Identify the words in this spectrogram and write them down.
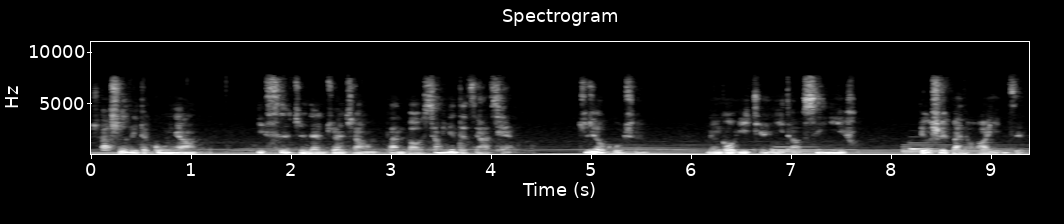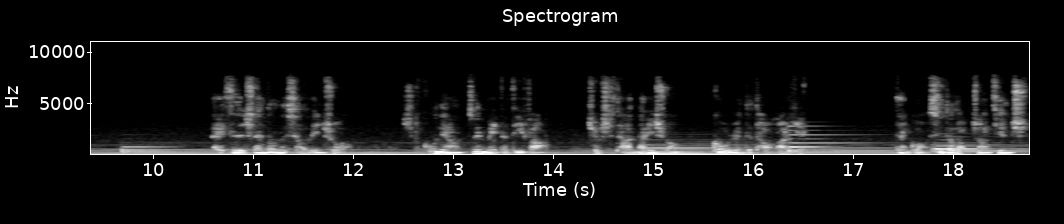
茶室里的姑娘一次只能赚上半包香烟的价钱，只有顾生能够一天一套新衣服。流水般的花银子。来自山东的小林说：“沈姑娘最美的地方，就是她那一双勾人的桃花眼。”但广西的老张坚持，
